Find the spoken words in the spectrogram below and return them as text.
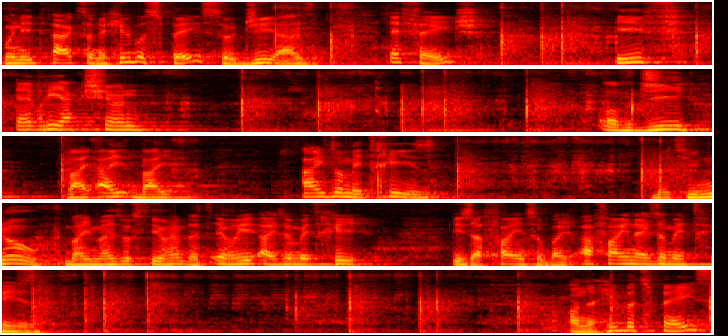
when it acts on a Hilbert space. So G has FH if every action of G by, by isometries but you know by Mazur's theorem that every isometry is affine. So by affine isometries on a Hilbert space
